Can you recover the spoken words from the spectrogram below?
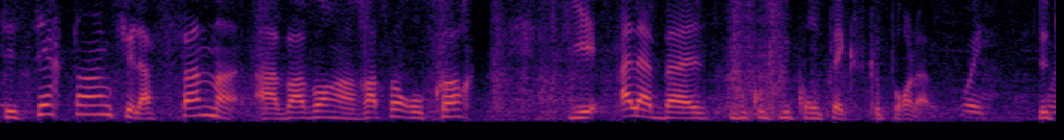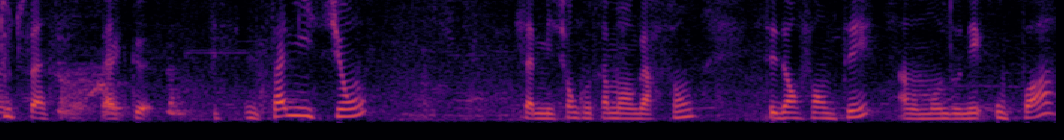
c'est certain que la femme ah, va avoir un rapport au corps qui est à la base beaucoup plus complexe que pour l'homme. Oui. De Oui. toute façon. Parce que sa mission, sa mission contrairement au garçon, c'est d'enfanter, à un moment donné ou pas,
